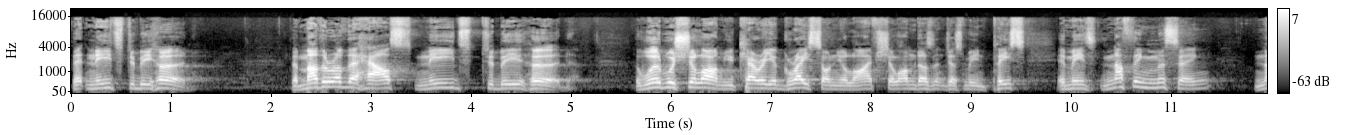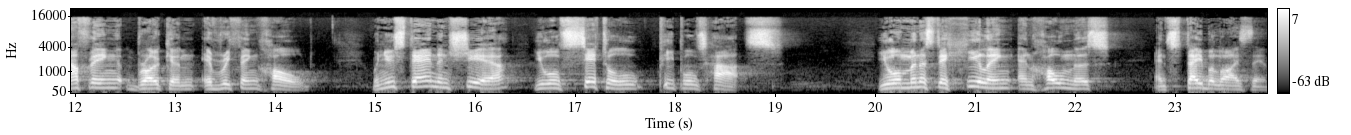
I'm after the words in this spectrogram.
that needs to be heard. The mother of the house needs to be heard. The word was shalom. You carry a grace on your life. Shalom doesn't just mean peace, it means nothing missing nothing broken, everything whole. When you stand and share, you will settle people's hearts. You will minister healing and wholeness and stabilize them.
